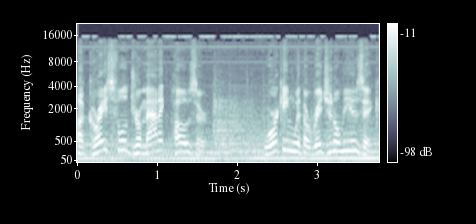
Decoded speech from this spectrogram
a graceful, dramatic poser, working with original music.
